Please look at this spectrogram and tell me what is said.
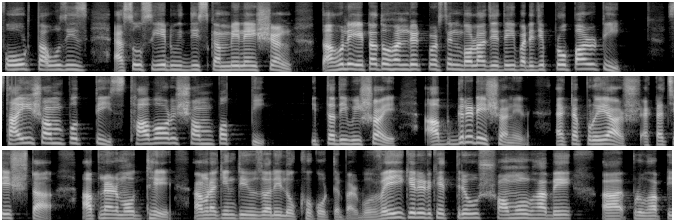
fourth house is associate with this combination তাহলে এটা তো হান্ড্রেড পার্সেন্ট বলা যেতেই পারে যে প্রপার্টি স্থায়ী সম্পত্তি, স্থাবর সম্পত্তি ইত্যাদি বিষয়ে আপগ্রেডেশনের একটা প্রয়াস, একটা চেষ্টা আপনার মধ্যে আমরা কিন্তু ইউজুয়ালি লক্ষ্য করতে পারব। ভেহিকেলের ক্ষেত্রেও সমভাবে প্রভাবটি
